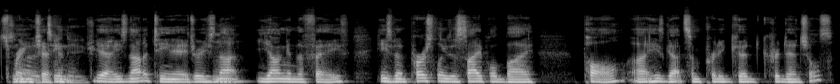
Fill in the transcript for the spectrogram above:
spring not chicken. A yeah, he's not a teenager. He's mm-hmm. not young in the faith. He's been personally discipled by Paul. Uh, he's got some pretty good credentials.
